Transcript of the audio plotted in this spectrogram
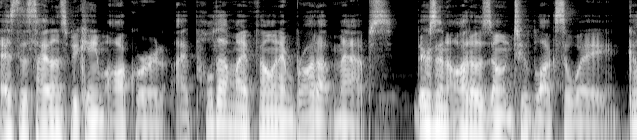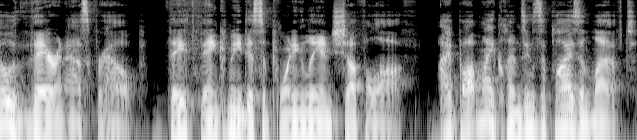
As the silence became awkward, I pulled out my phone and brought up maps. There's an auto zone two blocks away. Go there and ask for help. They thank me disappointingly and shuffle off. I bought my cleansing supplies and left.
